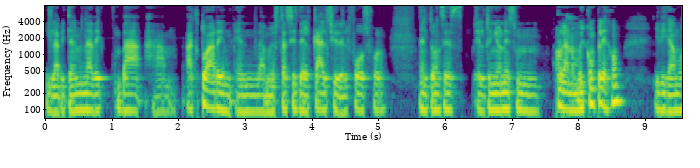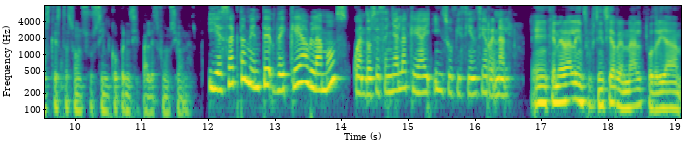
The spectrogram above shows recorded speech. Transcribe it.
y la vitamina D va a actuar en, en la homeostasis del calcio y del fósforo. Entonces el riñón es un órgano muy complejo y digamos que estas son sus cinco principales funciones. ¿Y exactamente de qué hablamos cuando se señala que hay insuficiencia renal? En general, la insuficiencia renal podría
